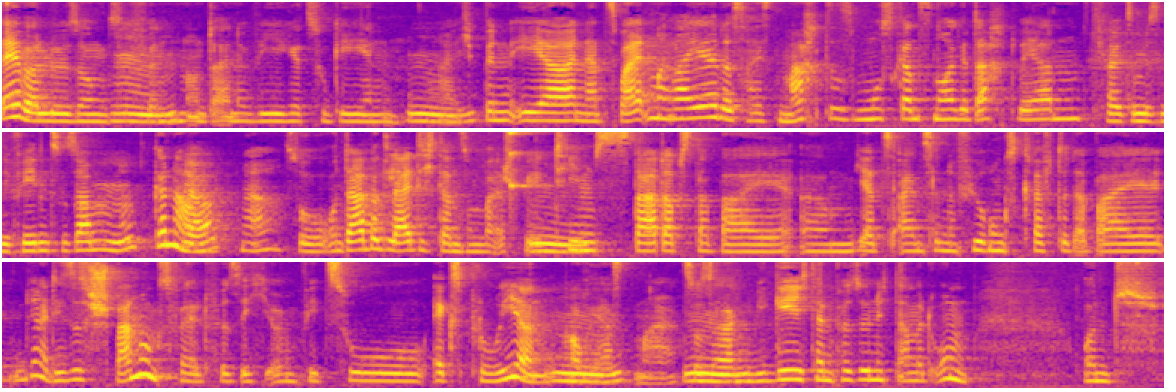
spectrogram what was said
selber Lösungen zu finden und deine Wege zu gehen. Mhm. Ich bin eher in der zweiten Reihe, das heißt, Macht es muss ganz neu gedacht werden. Ich halte so ein bisschen die Fäden zusammen, ne? Genau, Ja. ja. so. Und da begleite ich dann zum Beispiel Teams, Startups dabei, ähm, jetzt einzelne Führungskräfte dabei, ja, dieses Spannungsfeld für sich irgendwie zu explorieren, auch erstmal. Zu sagen, wie gehe ich denn persönlich damit um? Und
